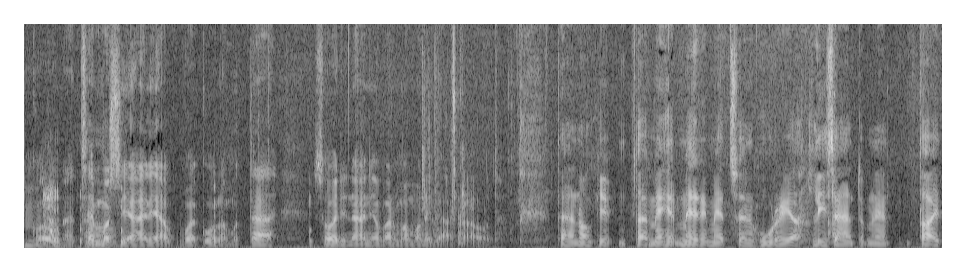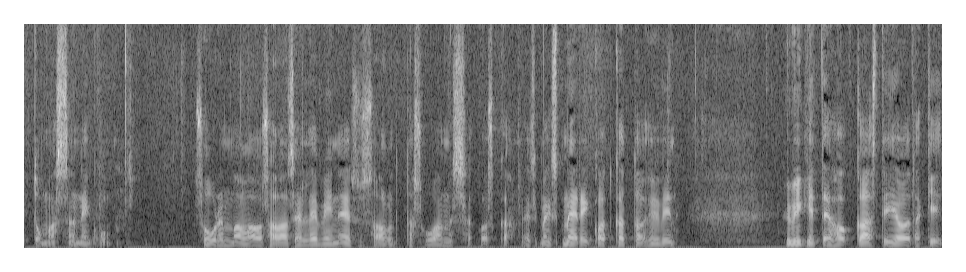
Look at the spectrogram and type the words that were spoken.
Mm. kolonaa. Että semmoisia ääniä voi kuulla, mutta tämä soidin ääni on varmaan monille aika outo. Tämä onkin tämä merimetsojen hurja lisääntyminen taittumassa niin kuin suurimmalla osalla sen levinneisyysalletta Suomessa, koska esimerkiksi merikotkat on hyvin, hyvinkin tehokkaasti joitakin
